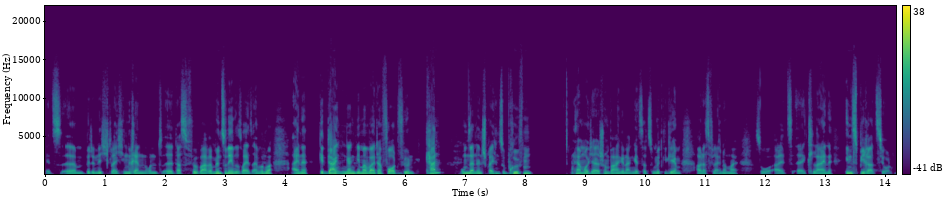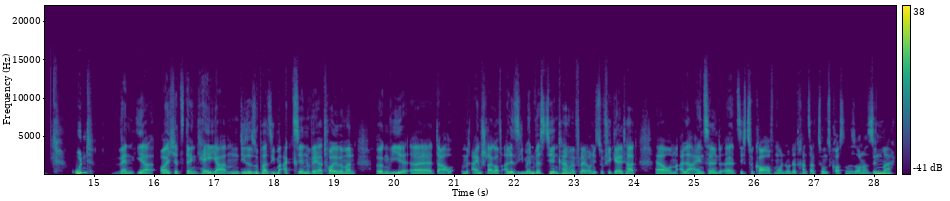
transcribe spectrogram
Jetzt ähm, bitte nicht gleich hinrennen und äh, das für wahre Münze nehmen. Das war jetzt einfach nur eine Gedankengang, den man weiter fortführen kann, um dann entsprechend zu prüfen, wir haben euch ja schon ein paar Gedanken jetzt dazu mitgegeben, aber das vielleicht nochmal so als äh, kleine Inspiration. Und wenn ihr euch jetzt denkt, hey, ja, hm, diese Super 7 Aktien wäre toll, wenn man irgendwie äh, da mit einem Schlag auf alle sieben investieren kann, wenn man vielleicht auch nicht so viel Geld hat, ja, um alle einzeln äh, sich zu kaufen und unter Transaktionskosten das auch noch Sinn macht.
